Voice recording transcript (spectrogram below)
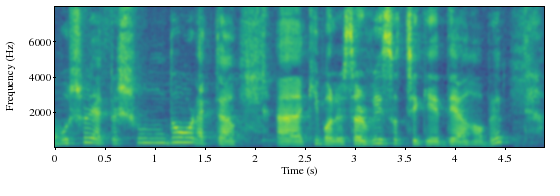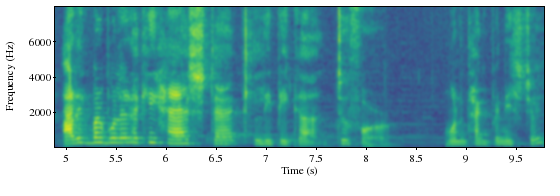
অবশ্যই একটা সুন্দর একটা কি বলে সার্ভিস হচ্ছে গিয়ে দেয়া হবে। আরেকবার বলে রাখি হ্যাশট্যাগ লিপিকা টু ফোর মনে থাকবে নিশ্চয়ই।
